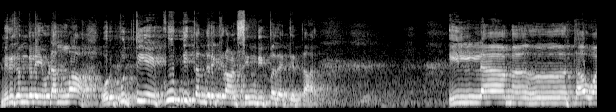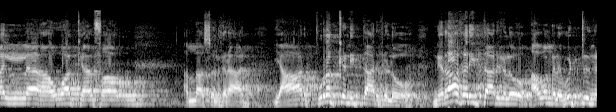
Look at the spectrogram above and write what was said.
மிருகங்களை விட அல்லாஹ் ஒரு புத்தியை கூட்டி தந்திருக்கிறான் சிந்திப்பதற்குத்தான். அல்லாஹ் சொல்கிறான் யார் புறக்கணித்தார்களோ நிராகரித்தார்களோ அவங்கள விட்டுருங்க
